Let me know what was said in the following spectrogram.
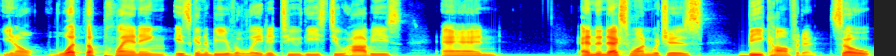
you know what the planning is going to be related to these two hobbies and and the next one which is be confident. So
